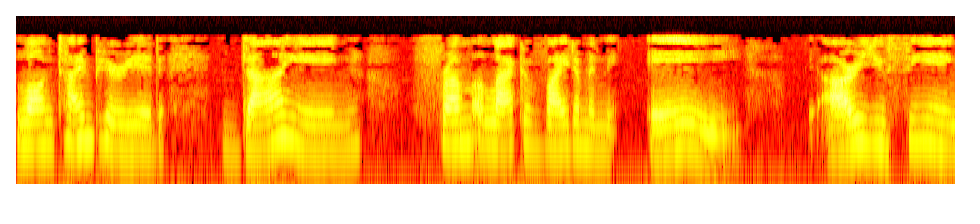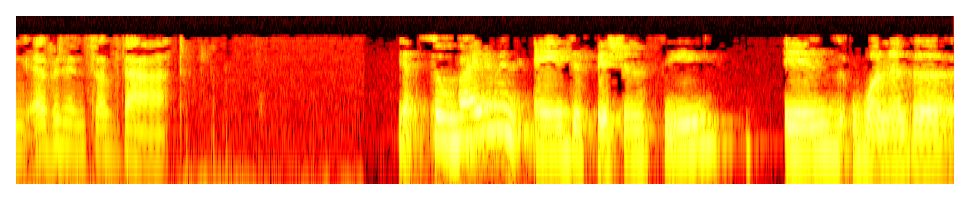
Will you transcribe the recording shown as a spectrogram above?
long time period, dying from a lack of vitamin A. Are you seeing evidence of that? Yes, so vitamin A deficiency is one of the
